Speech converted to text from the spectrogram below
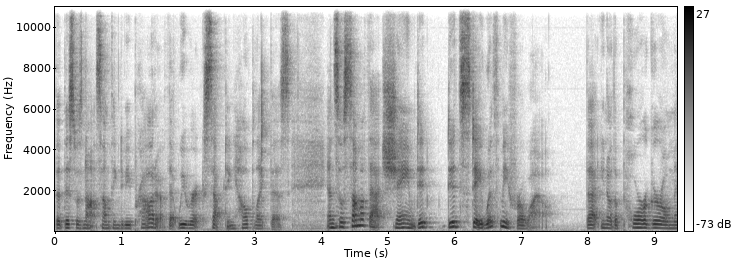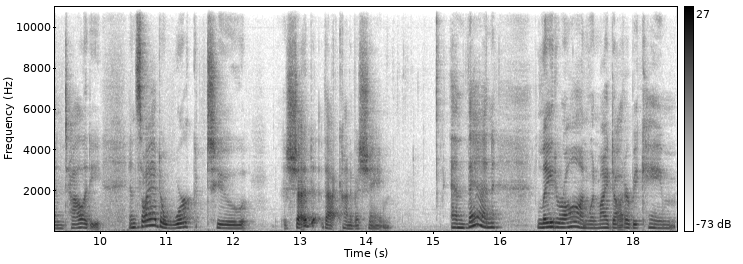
that this was not something to be proud of, that we were accepting help like this. And so some of that shame did did stay with me for a while. That, you know, the poor girl mentality. And so I had to work to shed that kind of a shame. And then later on when my daughter became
